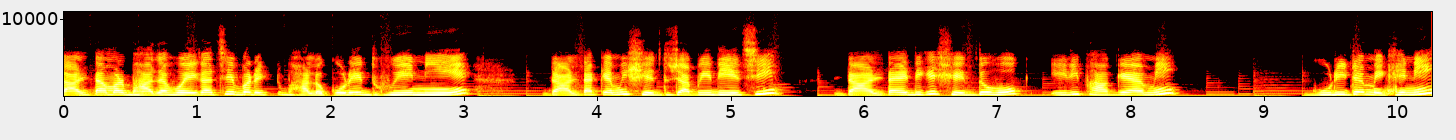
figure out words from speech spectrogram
ডালটা আমার ভাজা হয়ে গেছে, এবার একটু ভালো করে ধুয়ে নিয়ে ডালটাকে আমি সেদ্ধ চাপিয়ে দিয়েছি। ডালটা এদিকে সেদ্ধ হোক, এরই ফাঁকে আমি গুড়িটা মেখে নিই,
